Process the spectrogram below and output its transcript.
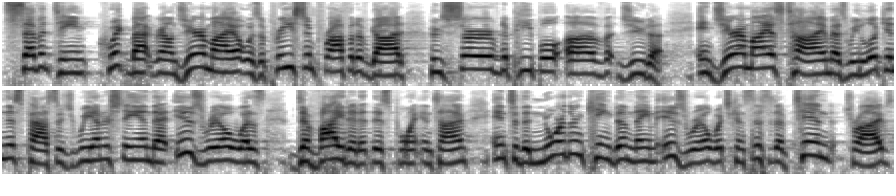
17, quick background. Jeremiah was a priest and prophet of God who served the people of Judah. In Jeremiah's time, as we look in this passage, we understand that Israel was divided at this point in time into the northern kingdom named Israel, which consisted of 10 tribes,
